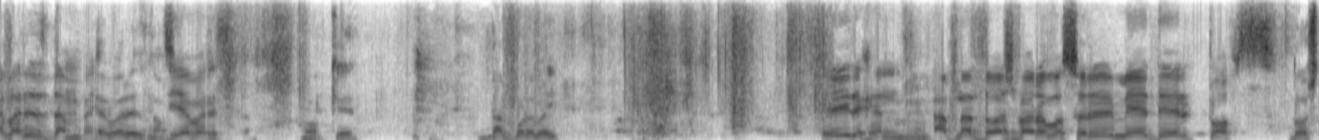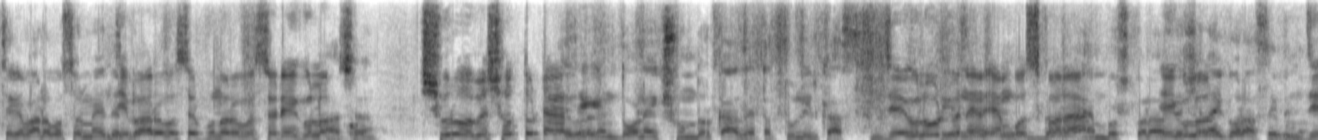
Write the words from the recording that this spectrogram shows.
এভারেজ দাম ভাই। এভারেজ দাম। জি এভারেজ দাম। ওকে তারপরে ভাই? এই দেখেন আপনার দশ বারো বছরের মেয়েদের টপস দশ থেকে বারো বছর মেয়েদের বারো বছর পনেরো বছর এগুলো আচ্ছা। শুরু হবে সত্তর টাকা থেকে। কিন্তু অনেক সুন্দর কাজ এটা তুলির কাজ। যেগুলো উঠবে না এমবোস করা। এমবোস করা এগুলো সেলাই করা আছে যে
